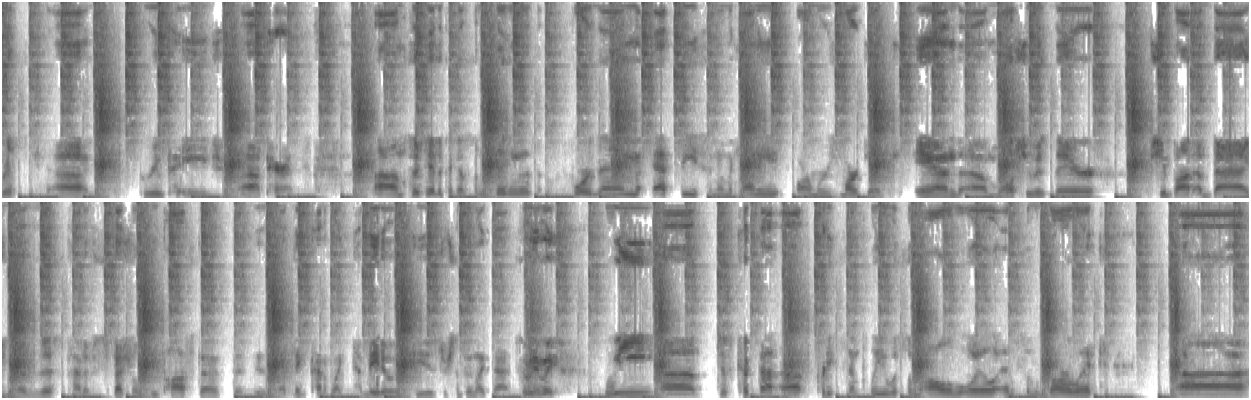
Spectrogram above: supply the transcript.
risk uh, group age uh, parents. Um, so she had to pick up some things for them at the Sonoma County Farmers Market. And um, while she was there, she bought a bag of this kind of specialty pasta that is, I think, kind of like tomato infused or something like that. So anyway, we uh, just cooked that up pretty simply with some olive oil and some garlic. Uh,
